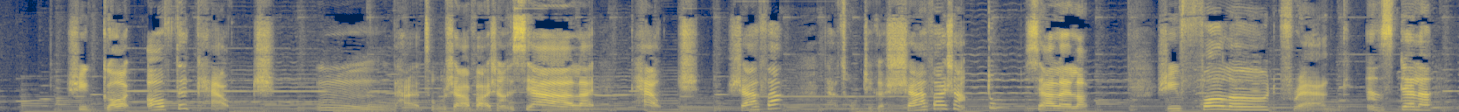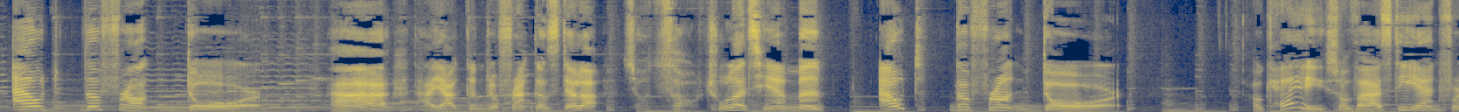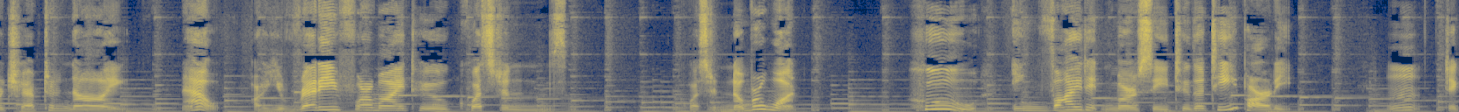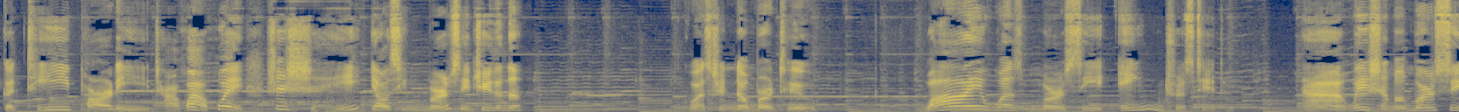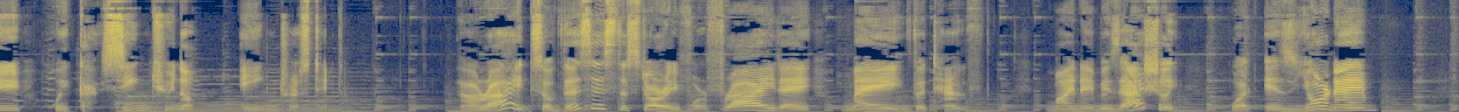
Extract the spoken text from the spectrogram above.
She got off the couch. 嗯，她从沙发上下来，couch 沙发，她从这个沙发上咚下来了。She followed Frank and Stella out the front door. 啊，她呀跟着 Frank 跟 Stella 就走出了前门，out the front door. Okay, so that's the end for chapter 9. Now, are you ready for my two questions? Question number one Who invited Mercy to the tea party? 嗯， 这个 tea party 茶话会是谁邀请 Mercy 去的呢？Question number two. Why was Mercy interested? 啊，为什么 Mercy 会感兴趣呢？Interested. All right, so this is the story for Friday, May the 10th. My name is Ashley. What is your name?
